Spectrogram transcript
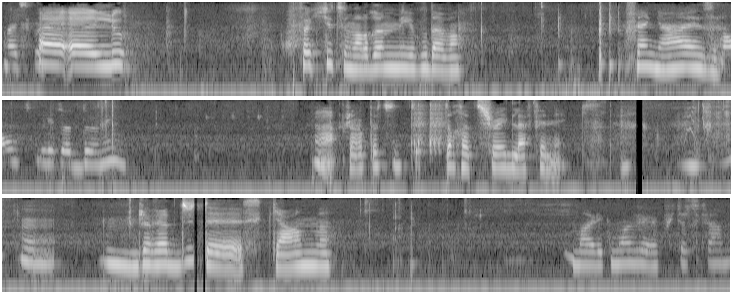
Mais tu peux... Euh, euh, Lou. Fuck you, tu me redonnes mes roues d'avant. Feignaise. Non, tu les as donnés. Ah, j'aurais pas dû te, te retirer de la Fennec. Hmm. J'aurais dû te scam. là. Malik, moi, j'aurais pu te scam.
